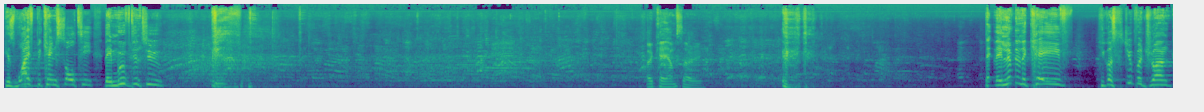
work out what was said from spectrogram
His wife became salty. They moved into. okay, I'm sorry. they, they lived in a cave he got stupid drunk.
